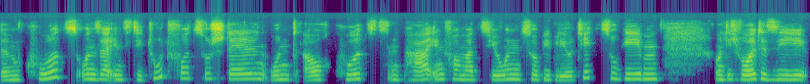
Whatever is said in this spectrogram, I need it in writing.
ähm, kurz unser Institut vorzustellen und auch kurz ein paar Informationen zur Bibliothek zu geben. Und ich wollte Sie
